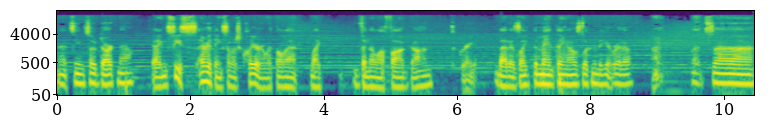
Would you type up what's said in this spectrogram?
It seems so dark now. Yeah, I can see everything so much clearer with all that, like, vanilla fog gone. It's great. That is, like, the main thing I was looking to get rid of. Let's, uh,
